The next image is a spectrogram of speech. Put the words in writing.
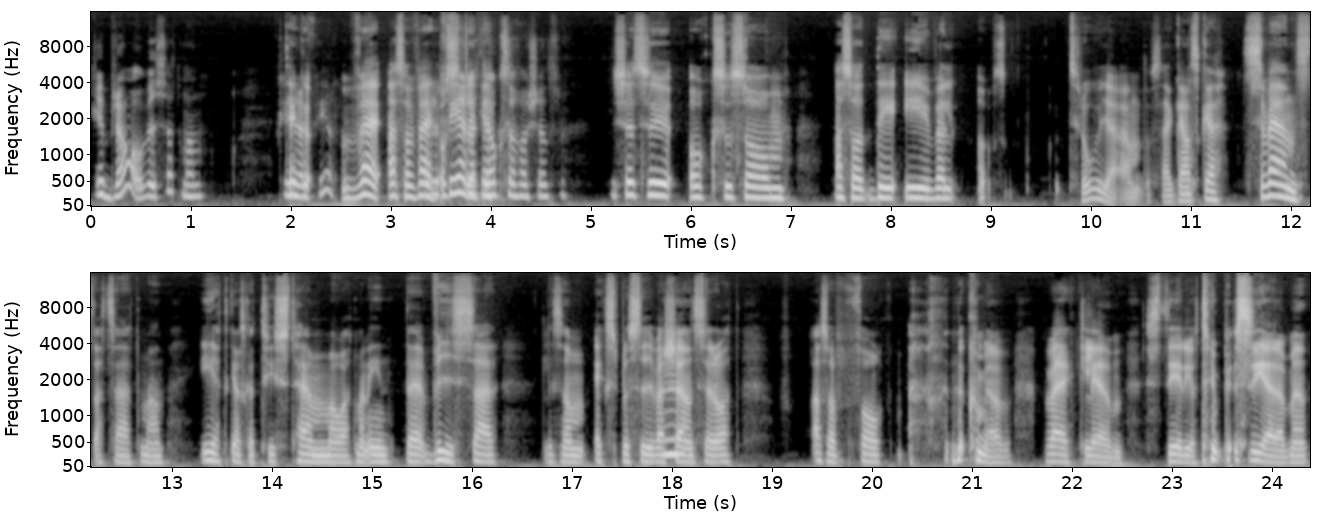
är, bra att visa att man kan Tänk, göra fel. Ver, alltså, ver, Eller fel att jag också har känslor. Det känns ju också som, alltså det är väl, tror jag ändå, så här, ganska svenskt att, så här, att man är ett ganska tyst hemma och att man inte visar liksom, explosiva Mm. känslor. Och att, alltså folk, nu kommer jag verkligen stereotypisera, men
